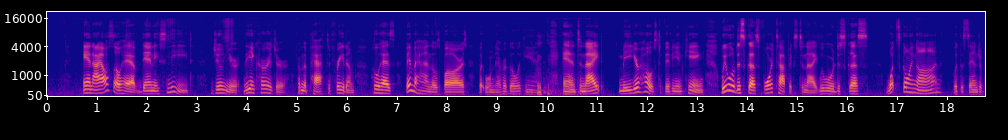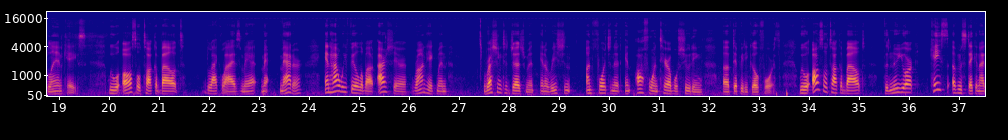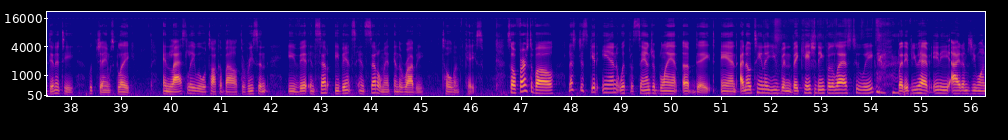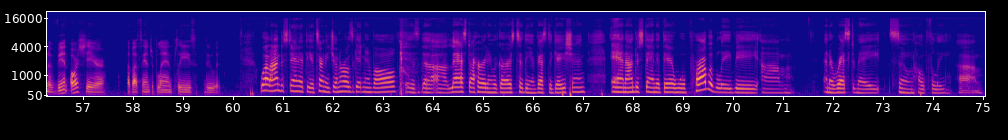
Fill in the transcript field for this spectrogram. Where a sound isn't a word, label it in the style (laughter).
And I also have Danny Sneed, Jr., the encourager from the Path to Freedom, who has been behind those bars but will never go again. (laughs) and tonight, me, your host, Vivian King, we will discuss four topics tonight. We will discuss what's going on with the Sandra Bland case. We will also talk about Black Lives Ma- Ma- Matter and how we feel about our sheriff, Ron Hickman, rushing to judgment in a recent unfortunate and awful and terrible shooting of Deputy Goforth. We will also talk about the New York case of mistaken identity with James Blake. And lastly, we will talk about the recent event and events and settlement in the Robbie Tolan case. So first of all, let's just get in with the Sandra Bland update. And I know, Teana, you've been vacationing for the last two weeks, (laughs) but if you have any items you want to vent or share about Sandra Bland, please do it. Well, I understand that the Attorney General is getting involved, is the uh, last I heard in regards to the investigation. And I understand that there will probably be um, an arrest made soon, hopefully, um,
